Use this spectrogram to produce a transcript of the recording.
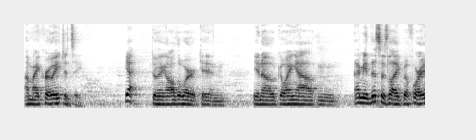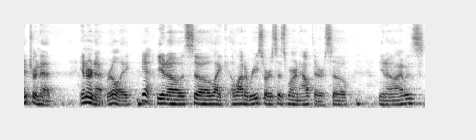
a micro agency, Yeah. doing all the work and, you know, going out and I mean, this is like before internet, internet really. Yeah. You know, so like a lot of resources weren't out there. So, you know, I was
